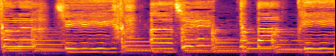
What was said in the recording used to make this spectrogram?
빠르지 아직 몇 핀널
